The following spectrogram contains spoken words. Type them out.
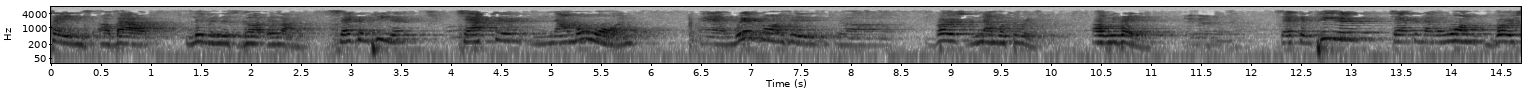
says about living this godly life. Second Peter, chapter number one, and we're going to uh, verse number three. Are we there? Amen. Second Peter, chapter number one, verse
